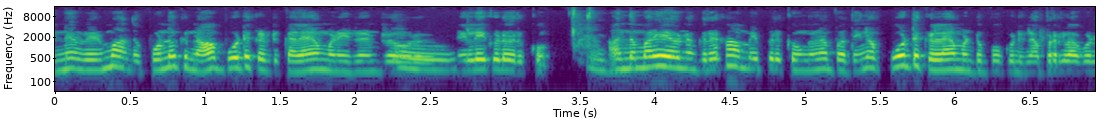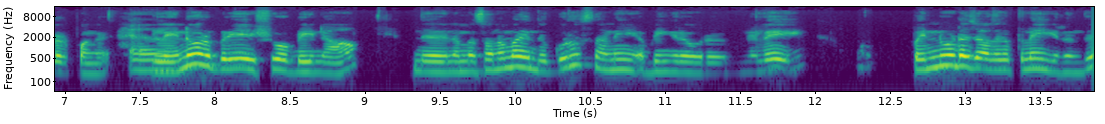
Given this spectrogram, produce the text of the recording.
என்ன வேணுமோ அந்த பொண்ணுக்கு நான் போட்டு கட்டு கல்யாணம் பண்ணிடுறேன்ற ஒரு. நிலை கூட இருக்கும். அந்த மாதிரியான கிரக அமைப்பு இருக்கவங்க எல்லாம் பாத்தீங்கன்னா போட்டு கல்யாணம் பண்ணிட்டு போகக்கூடிய நபர்களா கூட இருப்பாங்க. இதுல என்ன ஒரு பெரிய இஷ்யூ அப்படின்னா இந்த நம்ம சொன்ன மாதிரி இந்த குரு சனி அப்படிங்கிற ஒரு நிலை பெண்ணோட ஜாதகத்திலயும் இருந்து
